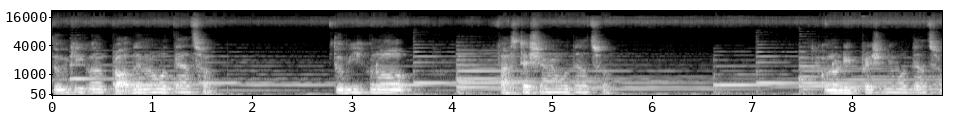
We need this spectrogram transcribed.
তুমি কি কোনো প্রবলেমের মধ্যে আছো? তুমি কি কোনো ফার্স্টেশনের মধ্যে আছো? কোনো ডিপ্রেশনের মধ্যে আছো?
